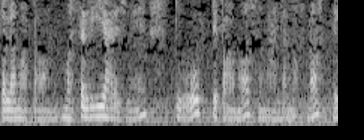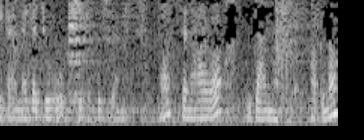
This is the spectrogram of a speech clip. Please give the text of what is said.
တလက်မပေါင်းအောင်ဥပမာ14ရတယ်ဆိုရင်သူ့ကိုတစ်ပေါင်းတော့15လက်မနော်အဲ့ဒီတိုင်းနဲ့လက်ကျိုးကိုအရှိတစ်ခုဆွဲမယ်နော်စင်နာကတော့ဒီတိုင်းမှာဟုတ်ပြီနော်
